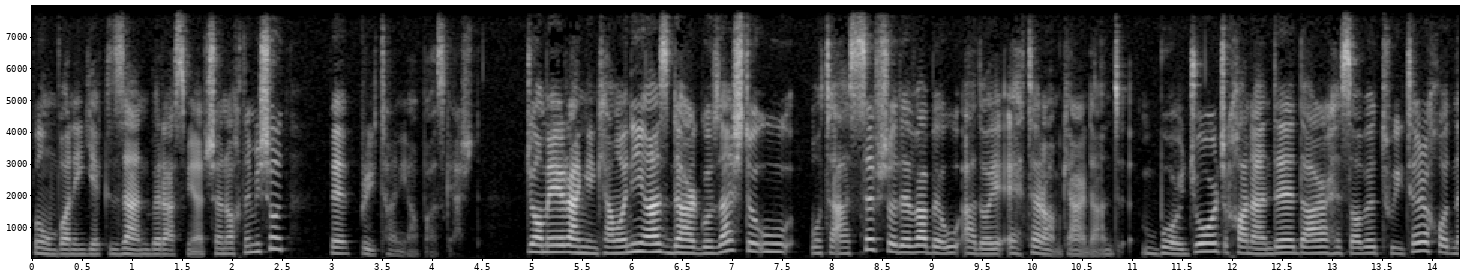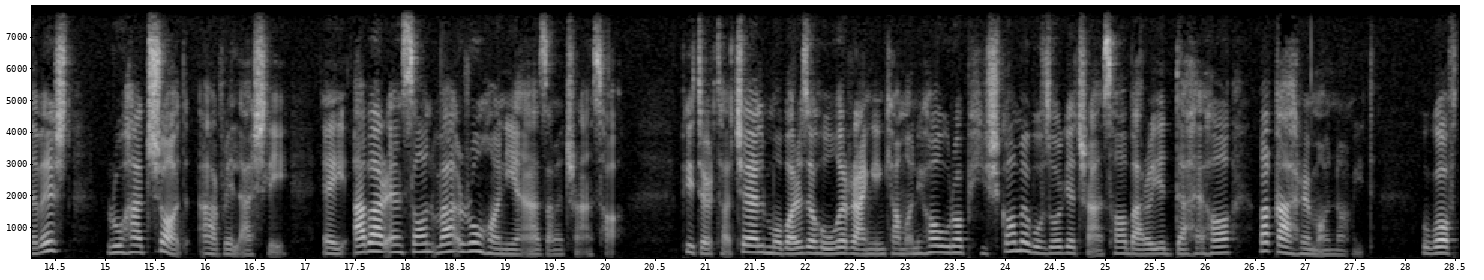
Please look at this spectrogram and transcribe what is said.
به عنوان یک زن به رسمیت شناخته می‌شد به بریتانیا بازگشت. جامعه رنگین کمانی از درگذشت او متاسف شده و به او ادای احترام کردند. بوی جورج خواننده در حساب توییتر خود نوشت روحت شاد اپریل اشلی ای ابر انسان و روحانی اعظم ترنس ها. پیتر تاچل مبارز حقوق رنگین کمانی ها او را پیشگام بزرگ ترنس ها برای دهه ها و قهرمان نامید. او گفت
